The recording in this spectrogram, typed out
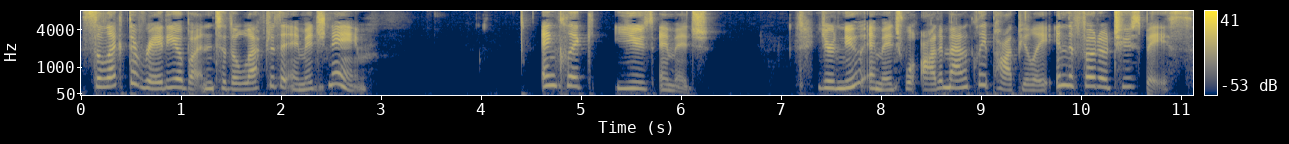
select the radio button to the left of the image name and click Use Image. Your new image will automatically populate in the Photo 2 space.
